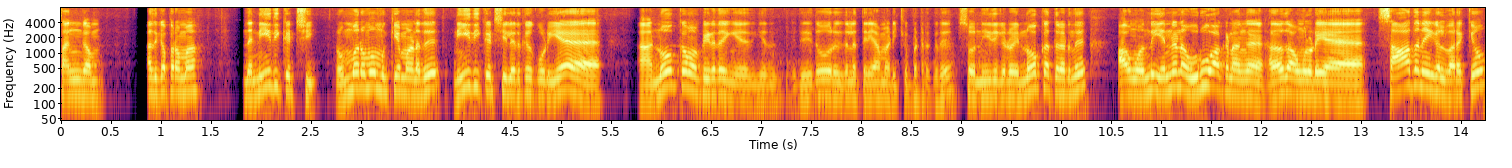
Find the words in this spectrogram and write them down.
சங்கம். அதுக்கப்புறமா இந்த நீதி கட்சி. ரொம்ப ரொம்ப முக்கியமானது. நீதி கட்சியில் இருக்கக்கூடிய நோக்கம் அப்படின்றத இங்கே இது ஏதோ ஒரு இதில் தெரியாமல் அடிக்கப்பட்டிருக்குது. ஸோ நீதிகளுடைய நோக்கத்திலேருந்து அவங்க வந்து என்னென்ன உருவாக்குனாங்க அதாவது அவங்களுடைய சாதனைகள் வரைக்கும்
